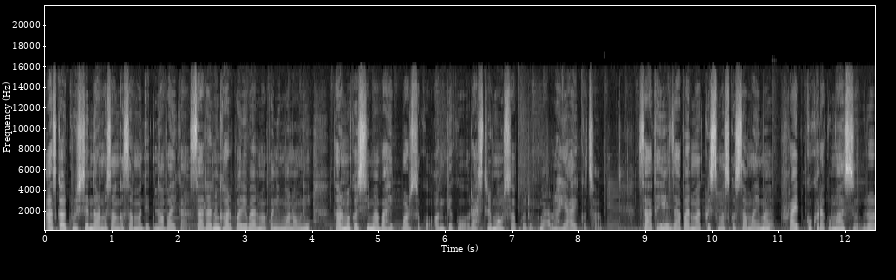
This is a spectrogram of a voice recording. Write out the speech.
आजकल क्रिस्चियन धर्मसँग सम्बन्धित नभएका साधारण घर परिवारमा पनि मनाउने धर्मको सीमा बाहेक वर्षको अन्त्यको राष्ट्रिय महोत्सवको रूपमा रहिआएको छ। साथै जापानमा क्रिसमसको समयमा फ्राइड कुखुराको मासु र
